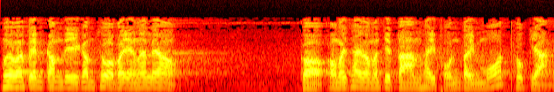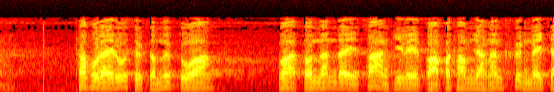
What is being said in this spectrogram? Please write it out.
เมื่อมันเป็นกรรมดีกรรมชั่วไปอย่างนั้นแล้ว ก็ก็ไม่ใช่ว่ามันจะตามให้ผลไปหมดทุกอย่าง ถ้าผู้ใดรู้สึกสำนึกตัว ว่าตนนั้นได้สร้างกิเลสปาประธรรมอย่างนั้นขึ้นในใจ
